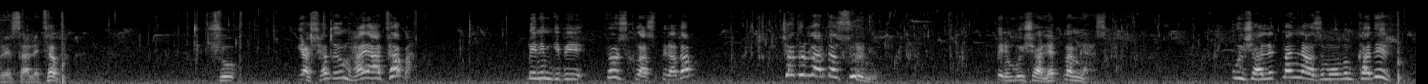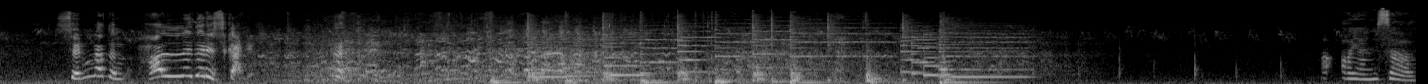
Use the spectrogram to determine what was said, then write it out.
Şu rezalete bak. Şu yaşadığım hayata bak. Benim gibi first class bir adam çadırlarda sürünüyor. Benim bu işi halletmem lazım. Bu işi halletmen lazım oğlum Kadir. Senin adın hallederiz Kadir. Ay yani sağ ol.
